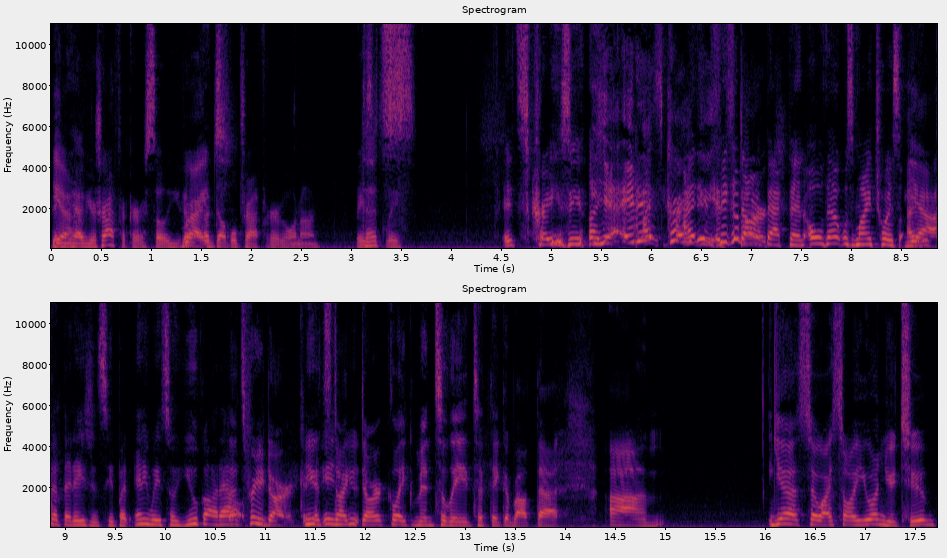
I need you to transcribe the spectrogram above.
then Yeah. you have your trafficker. So you got a double trafficker going on, basically. That's it's crazy. Like, Yeah, it is I, I crazy. didn't think It's about dark. it back then. Oh, that was my choice. I Yeah. looked at that agency. But anyway, so you got out. That's pretty dark. You- it's like you- dark, like mentally to think about that. Um, yeah, so I saw you on YouTube.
